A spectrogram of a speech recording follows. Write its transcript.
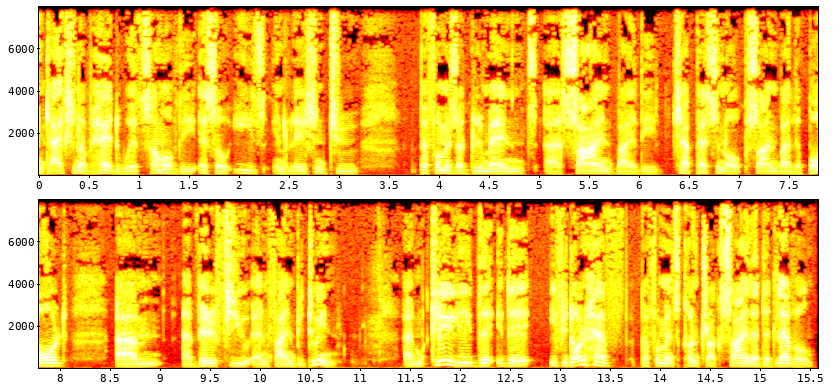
interaction I've had with some of the SOEs in relation to performance agreements uh, signed by the chairperson or signed by the board, um, very few and in between. Um, clearly, the, the, if you don't have performance contracts signed at that level,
